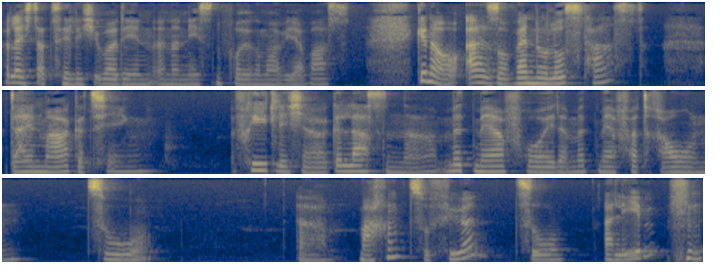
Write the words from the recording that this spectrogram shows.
Vielleicht erzähle ich über den in der nächsten Folge mal wieder was. Genau, also wenn du Lust hast, dein Marketing friedlicher, gelassener, mit mehr Freude, mit mehr Vertrauen zu äh, machen, zu führen, zu erleben,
